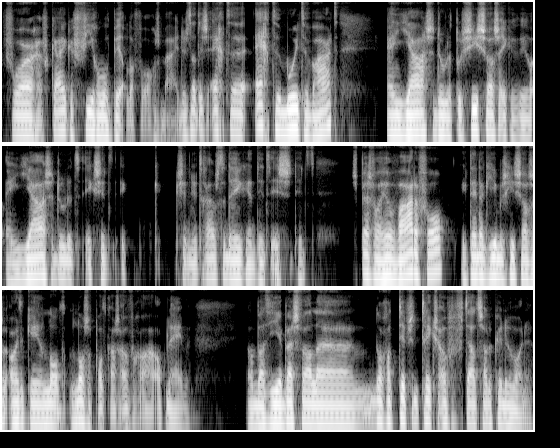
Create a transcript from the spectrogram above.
voor, even kijken, 400 beelden volgens mij. Dus dat is echt, uh, echt de moeite waard. En ja, ze doen het precies zoals ik het wil. En ja, ze doen het. Ik zit, ik zit nu trouwens te denken, dit is, dit is best wel heel waardevol. Ik denk dat ik hier misschien zelfs ooit een keer een lot, losse podcast over ga opnemen. Omdat hier best wel uh, nog wat tips en tricks over verteld zouden kunnen worden.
